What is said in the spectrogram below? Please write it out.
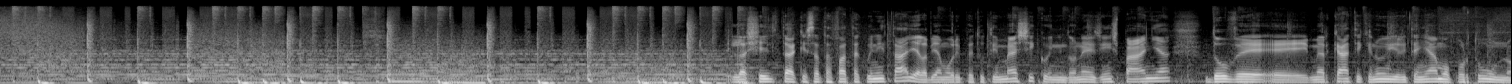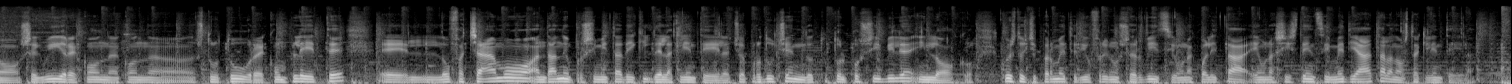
La scelta che è stata fatta qui in Italia l'abbiamo ripetuta in Messico, in Indonesia, in Spagna, dove eh, i mercati che noi riteniamo opportuno seguire con, con uh, strutture complete eh, lo facciamo andando in prossimità dei, della clientela, cioè producendo tutto il possibile in loco. Questo ci permette di offrire un servizio, una qualità e un'assistenza immediata alla nostra clientela.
